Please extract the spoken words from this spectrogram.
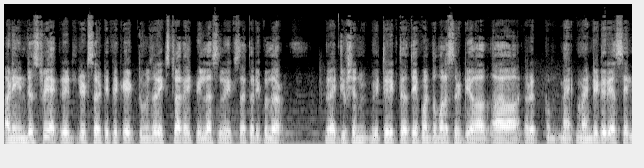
आणि इंडस्ट्री अक्रेडिटेड सर्टिफिकेट तुम्ही जर एक्स्ट्रा काही केलं असेल एक्स्ट्रा करिक्युलर ग्रॅज्युएशन व्यतिरिक्त ते पण तुम्हाला सर्टि मॅन्डेटरी असेल.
